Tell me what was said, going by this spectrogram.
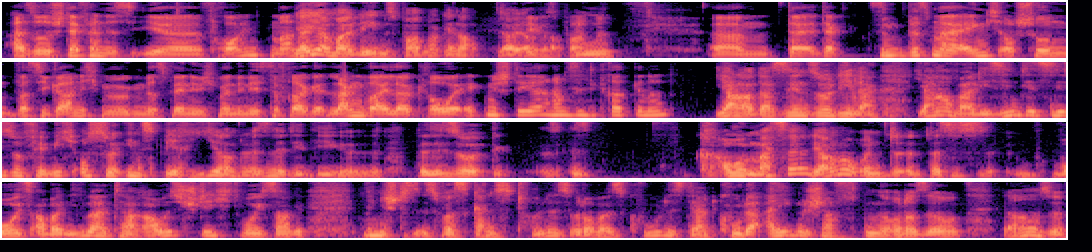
Also Stefan ist ihr Freund, Mann, Ja, ja, mein Lebenspartner, genau. Ja, ja, Lebenspartner. Ja. Ähm, da da sind, wissen wir ja eigentlich auch schon, was sie gar nicht mögen. Das wäre nämlich meine nächste Frage. Langweiler, graue Eckensteher, haben Sie die gerade genannt? Ja, das sind so die, La- ja, weil die sind jetzt nicht so für mich auch so inspirierend, weißt du, die, die, das ist so, graue Masse, ja, und äh, das ist, wo jetzt aber niemand heraussticht, wo ich sage, Mensch, das ist was ganz Tolles oder was Cooles, der hat coole Eigenschaften oder so, ja, also,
